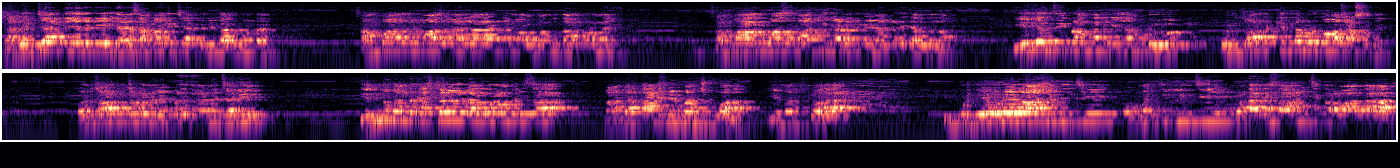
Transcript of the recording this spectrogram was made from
చదివిచ్చేస్తే వీళ్ళకి జన సంపాదించారు వీళ్ళు అనుకుంటారు సంపాదన కోసం వెళ్ళాలంటే మాకు వంద దారులు ఉన్నాయి. సంపాదన కోసం వాకింగ్ ఆడని మేము ఎక్కడికి వెళ్తున్నాం? ఏజెన్సీ ప్రాంతానికి వెళ్ళినప్పుడు కొన్ని చోట్ల కింద పడుకోవాల్సి వస్తుంది. కొన్ని చోట్ల చూడండి విపరీతమైన చలి. ఎందుకు అంత కష్టమైన వెళ్తున్నామో తెలుసా? నా గతాన్ని మేము మర్చిపోవాలా? ఏం మర్చిపోవాలా? ఇప్పుడు దేవుడు ఏదో ఆశీర్వదించి ఒక మంచి ఇల్లు ఇచ్చి ఉండడానికి స్థలం ఇచ్చిన తర్వాత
